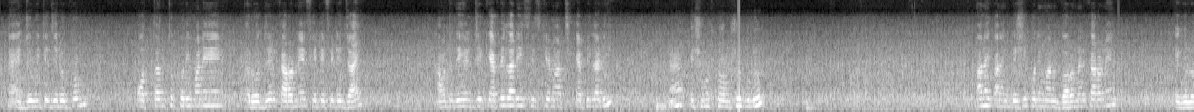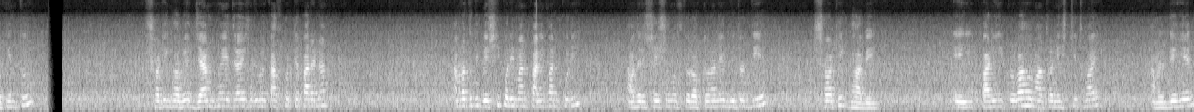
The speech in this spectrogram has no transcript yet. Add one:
হ্যাঁ জমিতে যেরকম অত্যন্ত পরিমাণে রোদ্রের কারণে ফেটে ফেটে যায়। আমাদের দেহের যে ক্যাপিলারি সিস্টেম আছে, ক্যাপিলারি হ্যাঁ এ সমস্ত অংশগুলো অনেক অনেক বেশি পরিমাণ গরমের কারণে এগুলো কিন্তু সঠিকভাবে জ্যাম হয়ে যায়, সঠিকভাবে কাজ করতে পারে না। আমরা যদি বেশি পরিমাণ পানি পান করি, আমাদের সেই সমস্ত রক্তনালীর ভিতর দিয়ে সঠিকভাবে এই পানি প্রবাহ মাত্রা নিশ্চিত হয়। আমাদের দেহের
